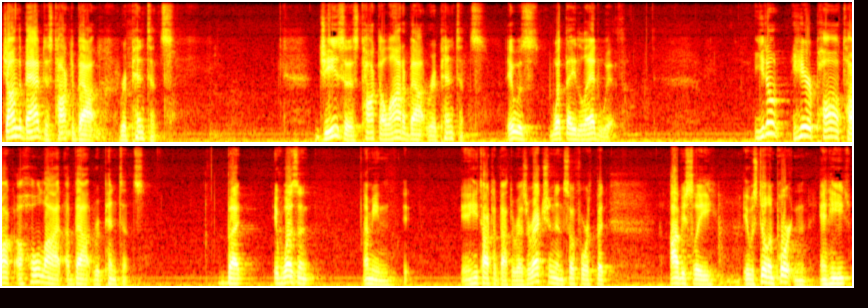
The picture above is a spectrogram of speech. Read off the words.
John the Baptist talked about repentance. Jesus talked a lot about repentance. It was what they led with. You don't hear Paul talk a whole lot about repentance, but it wasn't, I mean, it, he talked about the resurrection and so forth, but obviously it was still important. And he,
